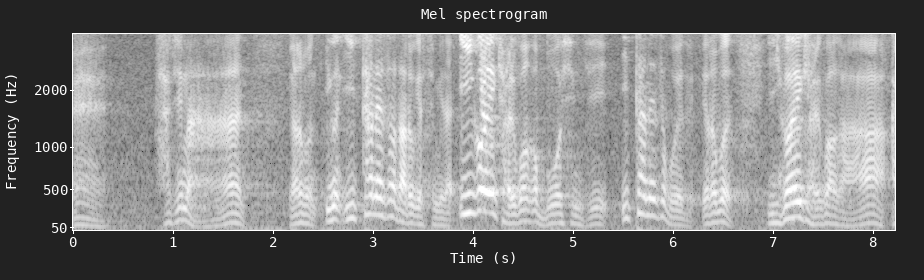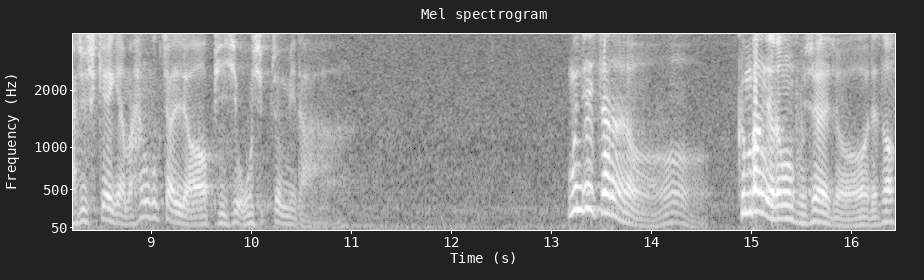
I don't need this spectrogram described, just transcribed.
예. 하지만 여러분 이건 2탄에서 다루겠습니다. 이거의 결과가 무엇인지 2탄에서 보여드릴게요. 여러분 이거의 결과가 아주 쉽게 얘기하면 한국전력 빚이 50조입니다. 문제 있잖아요. 금방 여러분 보셔야죠. 그래서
